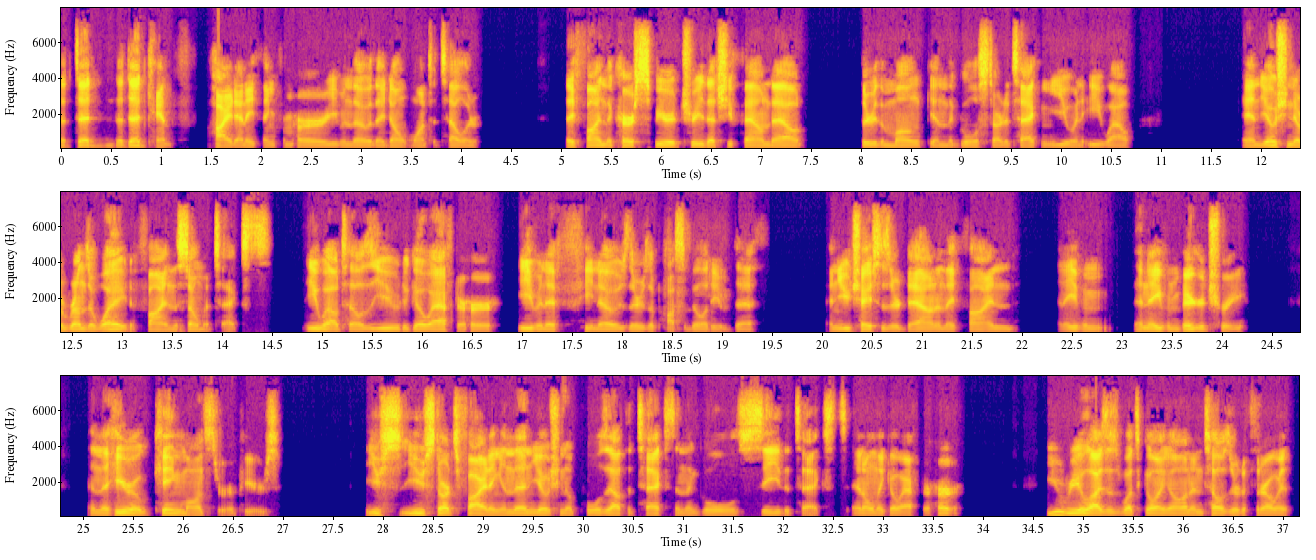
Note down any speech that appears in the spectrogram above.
The dead, the dead can't hide anything from her, even though they don't want to tell her. They find the cursed spirit tree that she found out through the monk, and the ghouls start attacking Yu and Iwao. And Yoshino runs away to find the Soma texts. Iwao tells Yu to go after her, even if he knows there's a possibility of death. And Yu chases her down, and they find an even an even bigger tree. And the hero king monster appears. Yu Yu starts fighting, and then Yoshino pulls out the text, and the ghouls see the text and only go after her. Yu realizes what's going on and tells her to throw it.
